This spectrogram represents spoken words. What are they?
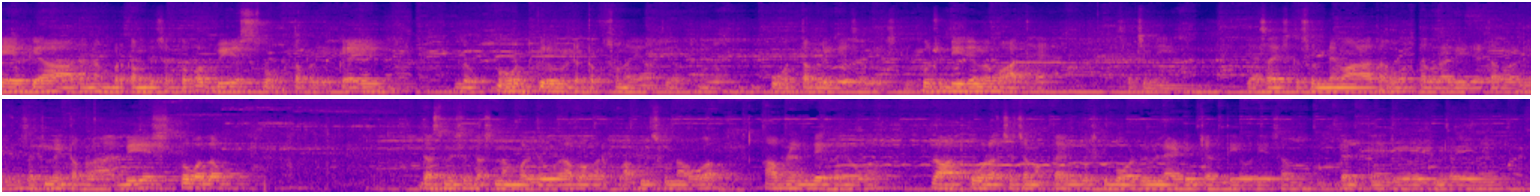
एक या आधा नंबर कम दे सकता हूँ, पर बेस बहुत तकड़ी है। कई लोग बहुत किलोमीटर तक सुनाई आती है मतलब बहुत तगड़ी बेस है इसकी कुछ डीजे में बात है, सच में। जैसा इसको सुनने में आ रहा था, बहुत तगड़ा डीजे तगड़ा डीजे सच में तगड़ा है। बेस तो मतलब दस में से दस नंबर दोगे आप अगर आपने सुना होगा, आपने भी देखा ही होगा, रात को और अच्छा चमकता है, क्योंकि उसकी बोर्ड में लाइटिंग चलती है और ये सब डलते हैं, जो इसमें लगे हुए हैं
